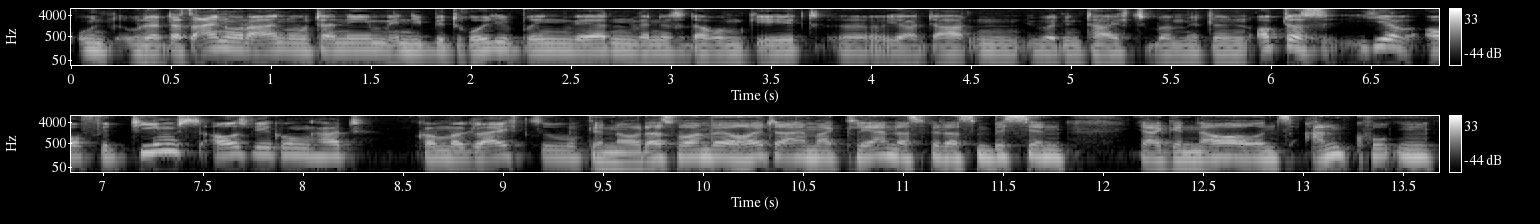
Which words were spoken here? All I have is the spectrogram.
und oder das eine oder andere Unternehmen in die Bedrohung bringen werden, wenn es darum geht, äh, ja, Daten über den Teich zu übermitteln. Ob das hier auch für Teams Auswirkungen hat, kommen wir gleich zu. Genau, das wollen wir heute einmal klären, dass wir das ein bisschen ja genauer uns angucken,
